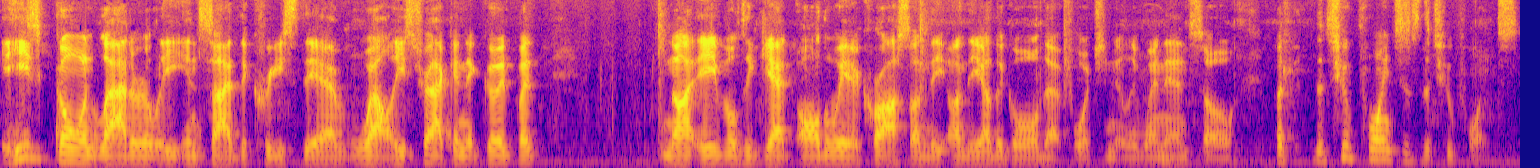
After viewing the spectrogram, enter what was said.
he's going laterally inside the crease there. Well, he's tracking it good, but not able to get all the way across on the on the other goal that fortunately went in. So, but the two points is the two points.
